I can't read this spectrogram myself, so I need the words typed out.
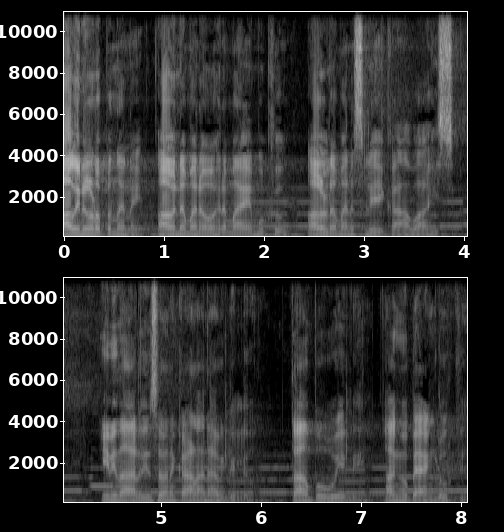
അതിനോടൊപ്പം തന്നെ അവന്റെ മനോഹരമായ മുഖവും അവളുടെ മനസ്സിലേക്ക് ആവാഹിച്ചു. ഇനി നാല് ദിവസം അവനെ കാണാനാവില്ലല്ലോ. താൻ പോവുകയല്ലേ? അങ്ങ് ബാംഗ്ലൂർക്ക്.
